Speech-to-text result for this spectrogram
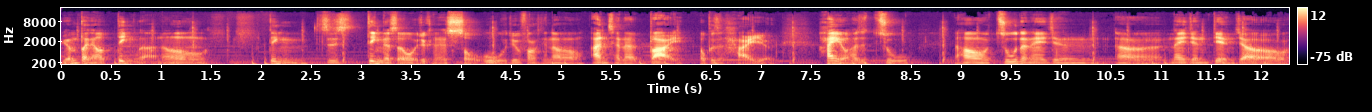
原本要定了，然后定只定的时候我就可能手误，就发现到按成了 buy 而不是 hire。还有它是租，然后租的那间呃那一间店叫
